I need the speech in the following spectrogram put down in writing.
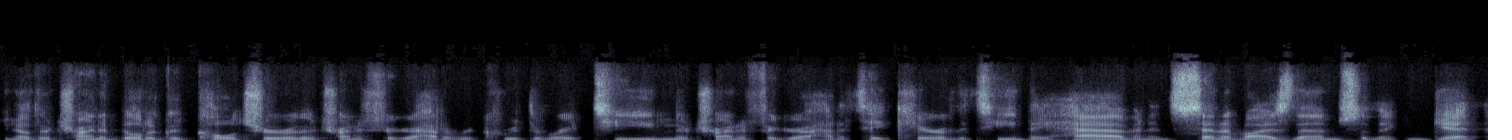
you know they're trying to build a good culture. They're trying to figure out how to recruit the right team. They're trying to figure out how to take care of the team they have and incentivize them so they can get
